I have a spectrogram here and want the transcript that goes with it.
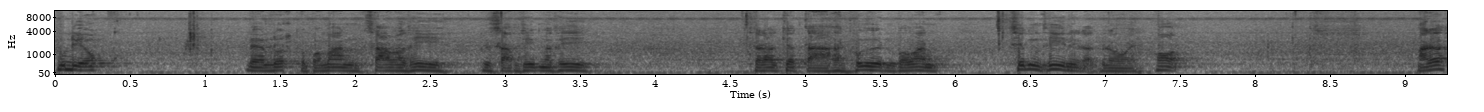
บุเดียวแล่นรถกับประมาณสามนาทีหรือสามสิบนาทีถ้าเราจะตากันผู้อื่นประมาณสิบนาทีนี่แหละพี่น้อยฮอดมาเด้อ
